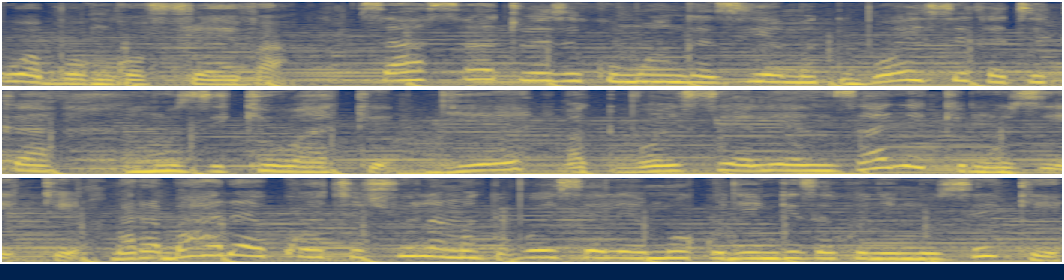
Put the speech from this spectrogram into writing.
wa Bongo Flava. Sasa tuweze kumwangazia Mac Voice katika muziki wake. Je, Mac Voice alianzaje kimuziki? Mara baada ya kuacha shule, Mac Voice aliamua kujiingiza kwenye muziki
